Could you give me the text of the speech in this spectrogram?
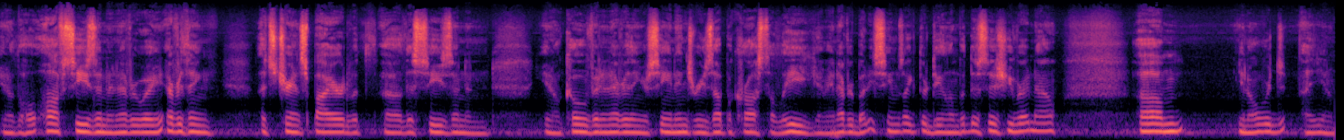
you know the whole off season and every way everything that's transpired with uh, this season and you know COVID and everything. You're seeing injuries up across the league. I mean, everybody seems like they're dealing with this issue right now. Um, you know, we're you know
